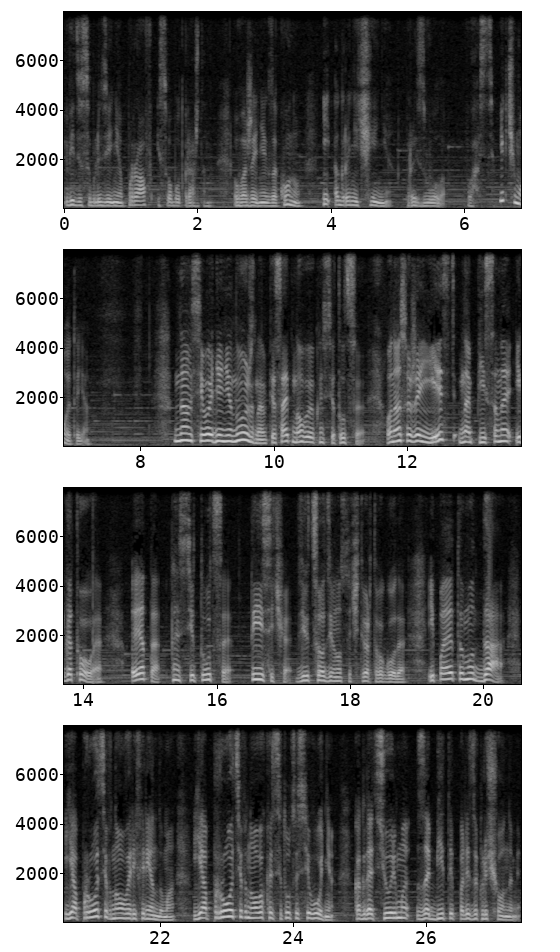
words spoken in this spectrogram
в виде соблюдения прав и свобод граждан, уважения к закону и ограничения произвола власти. И к чему это я? Нам сегодня не нужно писать новую конституцию. У нас уже есть написанная и готовая. Это конституция 1994 года. И поэтому, да, я против нового референдума. Я против новых конституций сегодня, когда тюрьмы забиты политзаключенными,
